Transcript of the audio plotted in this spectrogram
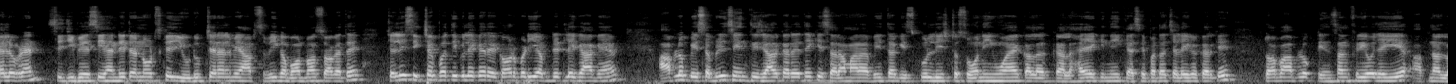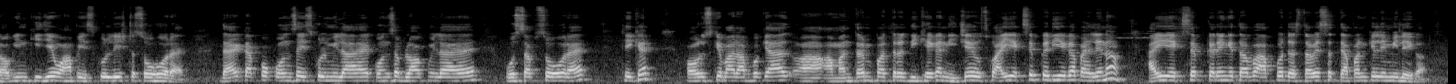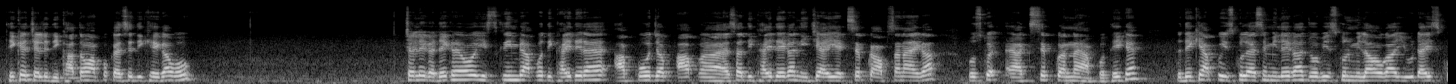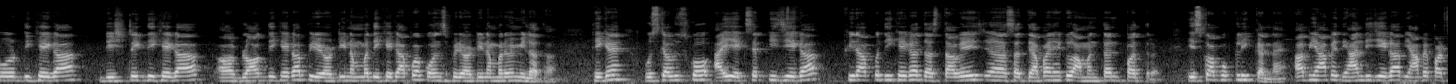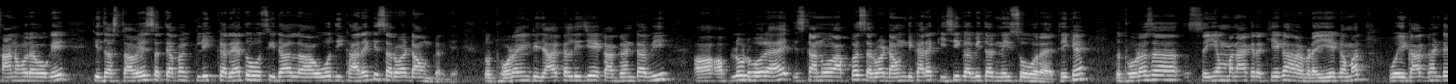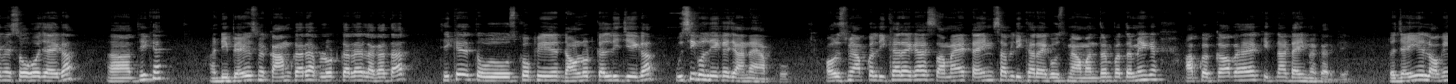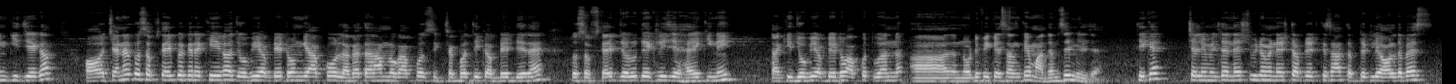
Hello friend C G B S C hundred notes के YouTube channel में आप सभी का बहुत बहुत स्वागत है। चलिए शिक्षक भर्ती को लेकर एक और बड़ी अपडेट लेकर आ गए हैं। आप लोग बेसब्री से इंतज़ार कर रहे थे कि सर हमारा अभी तक स्कूल लिस्ट शो नहीं हुआ है, कल कल है कि नहीं, कैसे पता चलेगा करके? तो अब आप लोग टेंशन फ्री हो जाइए, अपना लॉगिन कीजिए, वहाँ पर स्कूल लिस्ट शो हो रहा है। डायरेक्ट आपको कौन सा स्कूल मिला है, कौन सा ब्लॉक मिला है, वो सब शो हो रहा है। ठीक है? और उसके बाद आपको क्या आमंत्रण पत्र दिखेगा नीचे, उसको आई एक्सेप्ट करिएगा पहले ना। आई एक्सेप्ट करेंगे तब आपको दस्तावेज़ सत्यापन के लिए मिलेगा। ठीक है? चलिए दिखाता हूँ आपको कैसे दिखेगा वो। चलेगा, देख रहे हो स्क्रीन पे आपको दिखाई दे रहा है। आपको जब आप ऐसा दिखाई देगा, नीचे आई एक्सेप्ट का ऑप्शन आएगा, उसको एक्सेप्ट करना है आपको, ठीक है? तो देखिए आपको स्कूल ऐसे मिलेगा, जो भी स्कूल मिला होगा यू डाइस कोड दिखेगा डिस्ट्रिक्ट दिखेगा, और ब्लॉक दिखेगा प्रियोरिटी नंबर दिखेगा। आपका कौन सा प्रियोरिटी नंबर में मिला था? ठीक है? उसके बाद उसको आई एक्सेप्ट कीजिएगा, फिर आपको दिखेगा दस्तावेज़ सत्यापन हेतु आमंत्रण पत्र। इसको आपको क्लिक करना है। अब यहाँ पे ध्यान दीजिएगा, अब यहाँ पे परेशान हो रहे होगे कि दस्तावेज़ सत्यापन क्लिक कर रहे हैं तो वो सीधा वो दिखा रहे हैं कि सर्वर डाउन करके तो थोड़ा इंतज़ार कर लीजिए, एक आध घंटा भी अपलोड हो रहा है। इसका अनुभव आपका सर्वर डाउन दिखा रहा है, किसी का अभी तक नहीं शो हो रहा है, ठीक है? तो थोड़ा सा संयम बना के रखिएगा, हड़बड़ाइएगा मत। वो एक आध घंटे में शो हो जाएगा ठीक है? डीपीआई उसमें काम कर रहा है अपलोड कर रहा है, लगातार। ठीक है? तो उसको फिर डाउनलोड कर लीजिएगा। उसी को लेकर जाना है आपको। और उसमें आपका लिखा रहेगा, समय टाइम सब लिखा रहेगा उसमें आमंत्रण पत्र में। आपका कब है, कितना टाइम है करके। तो जाइए लॉगिन कीजिएगा। और चैनल को सब्सक्राइब करके रखिएगा। जो भी अपडेट होंगे आपको, लगातार हम लोग आपको शिक्षक भर्ती का अपडेट दे रहे हैं तो सब्सक्राइब ज़रूर देख लीजिए, है कि नहीं? ताकि जो भी अपडेट हो, आपको तुरंत नोटिफिकेशन के माध्यम से मिल जाए। ठीक है? चलिए, मिलते हैं नेक्स्ट वीडियो में नेक्स्ट अपडेट के साथ। तब तक के लिए ऑल द बेस्ट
